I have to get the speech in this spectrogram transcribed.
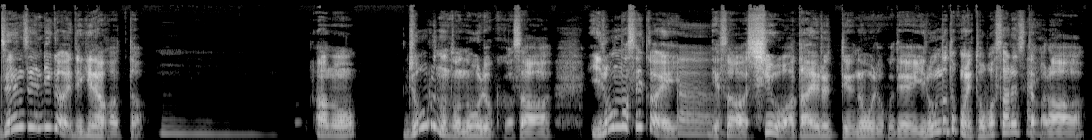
全然理解できなかった。うん。あの、ジョルノの能力がさ、いろんな世界でさ、死を与えるっていう能力で、いろんなとこに飛ばされてたから、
